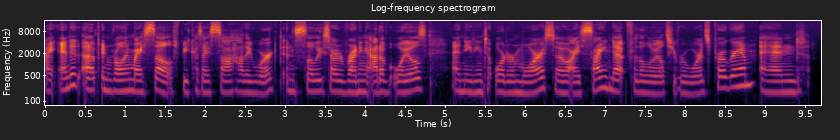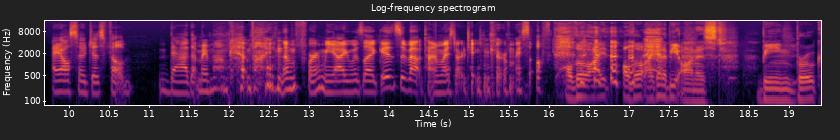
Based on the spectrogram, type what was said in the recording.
I ended up enrolling myself because I saw how they worked and slowly started running out of oils and needing to order more. So I signed up for the loyalty rewards program and I also just felt bad that my mom kept buying them for me. I was like, it's about time I start taking care of myself. although I although I got to be honest, being broke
